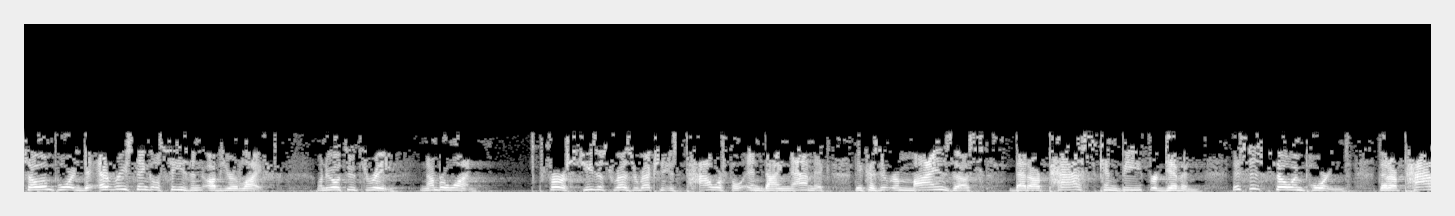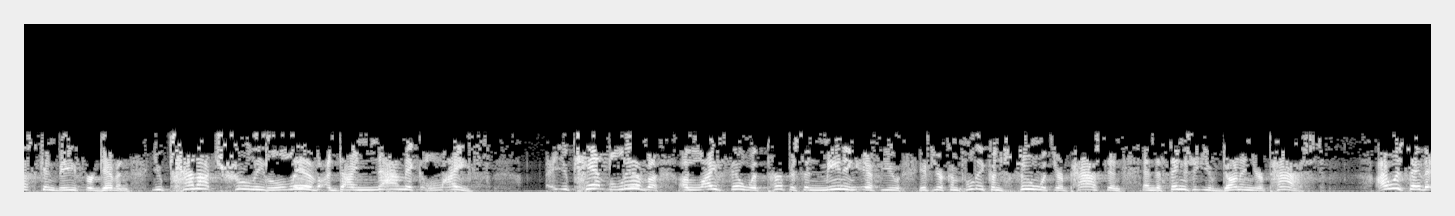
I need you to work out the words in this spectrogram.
so important to every single season of your life? I want to go through three. Number one, First, Jesus' resurrection is powerful and dynamic because it reminds us that our past can be forgiven. This is so important that our past can be forgiven. You cannot truly live a dynamic life. You can't live a, a, life filled with purpose and meaning if, you, if you're completely consumed with your past and, and the things that you've done in your past. I would say that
